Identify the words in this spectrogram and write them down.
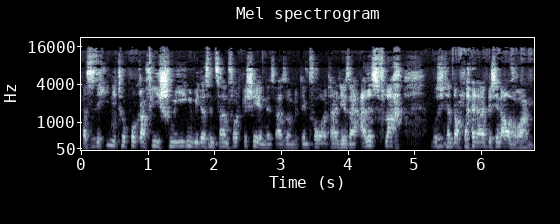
dass sie sich in die Topografie schmiegen, wie das in Zandvoort geschehen ist. Also mit dem Vorurteil, hier sei alles flach, muss ich dann doch leider ein bisschen aufräumen.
